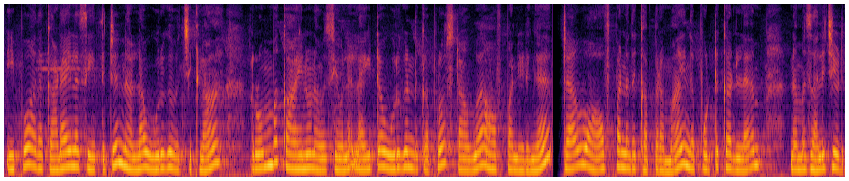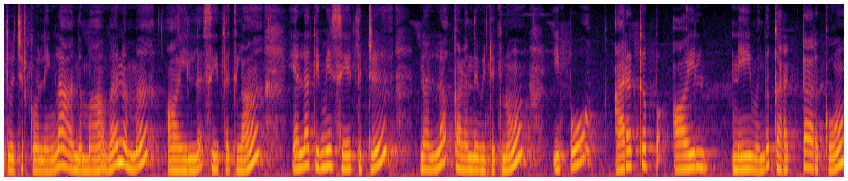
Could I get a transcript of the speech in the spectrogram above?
இப்போது அதை கடாயில் சேர்த்துட்டு நல்லா உருக வச்சுக்கலாம். ரொம்ப காயணும்னு அவசியம் இல்லை. லைட்டாக உருகினதுக்கப்புறம் ஸ்டவ்வை ஆஃப் பண்ணிவிடுங்க ஸ்டவ் ஆஃப் பண்ணதுக்கப்புறமா இந்த பொட்டுக்கடலை நம்ம சளிச்சு எடுத்து வச்சுருக்கோம் இல்லைங்களா? அந்த மாவை நம்ம ஆயிலில் சேர்த்துக்கலாம். எல்லாத்தையுமே சேர்த்துட்டு நல்லா கலந்து விட்டுக்கணும். இப்போது அரை கப் ஆயில் நெய் வந்து கரெக்டாக இருக்கும்.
